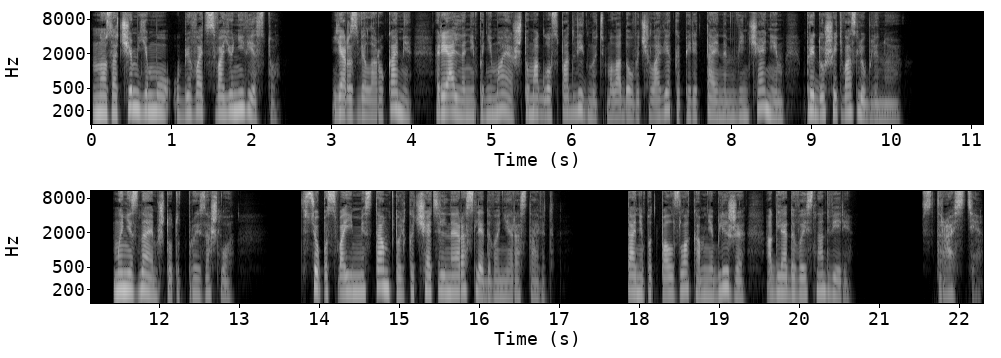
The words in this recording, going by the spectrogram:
Но зачем ему убивать свою невесту? Я развела руками, реально не понимая, что могло сподвигнуть молодого человека перед тайным венчанием придушить возлюбленную. Мы не знаем, что тут произошло. Все по своим местам только тщательное расследование расставит. Таня подползла ко мне ближе, оглядываясь на двери. Страсти.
